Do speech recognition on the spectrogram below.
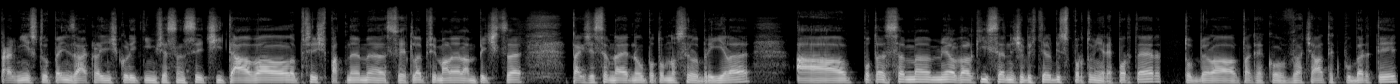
první stupeň základní školy tím, že jsem si čítával při špatném eh, světle, při malé lampičce, takže jsem najednou potom nosil brýle a poté jsem měl velký sen, že bych chtěl být sportovní reportér. To byla tak jako začátek puberty.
